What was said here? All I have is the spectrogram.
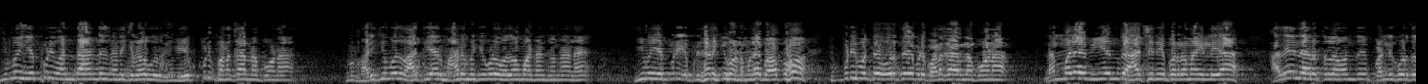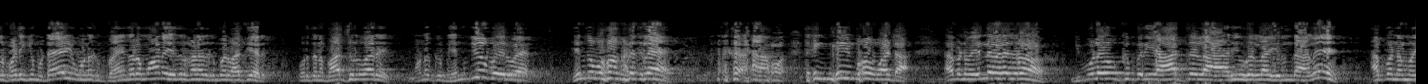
இவன் எப்படி வந்தான்னு நினைக்கிற அளவு இருக்கு. எப்படி பணக்காரனா போனா? இவன் படிக்கும்போது வாத்தியார் மாறுமைக்க கூட உதவ மாட்டான்னு சொன்னானே. இவன் எப்படி எப்படி நினைக்குவோம் நம்மளே பார்ப்போம். இப்படிப்பட்ட ஒருத்தர் இப்படி பணக்காரனா போனா நம்மளே வியந்து ஆச்சரியப்படுறோமா இல்லையா? அதே நேரத்தில் வந்து பள்ளிக்கூடத்தில் படிக்க முட்டை உனக்கு பயங்கரமான எதிர்காலம் இருக்கும் பாரு வாத்தியார். ஒருத்தனை பார்த்து சொல்லுவாரு உனக்கு எங்கேயோ போயிருவேன். எங்க போவான் கணக்குல எங்கேயும் போக மாட்டான். அப்ப நம்ம என்ன விளக்குறோம் இவ்வளவுக்கு பெரிய ஆற்றல் அறிவுகள்லாம் இருந்தாலும் அப்ப நம்ம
